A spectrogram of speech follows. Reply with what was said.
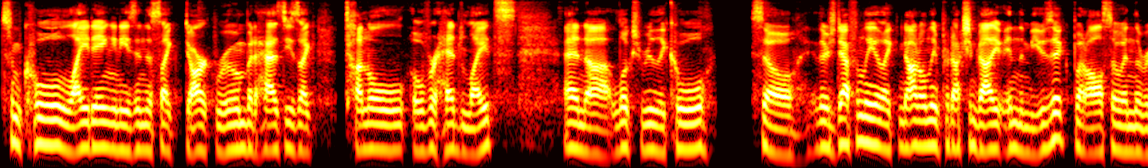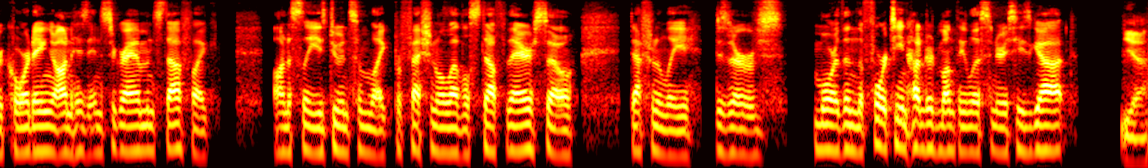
some cool lighting, and he's in this like dark room, but it has these like tunnel overhead lights, and uh, looks really cool. So there's definitely like not only production value in the music, but also in the recording on his Instagram and stuff. Like honestly, he's doing some like professional level stuff there. So definitely deserves more than the 1400 monthly listeners he's got. Yeah.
